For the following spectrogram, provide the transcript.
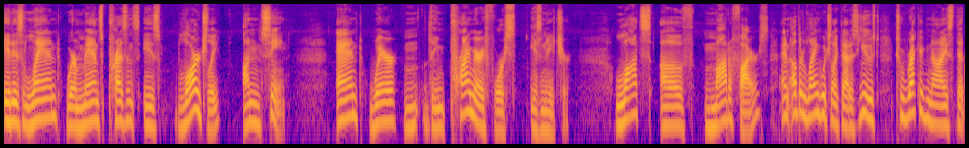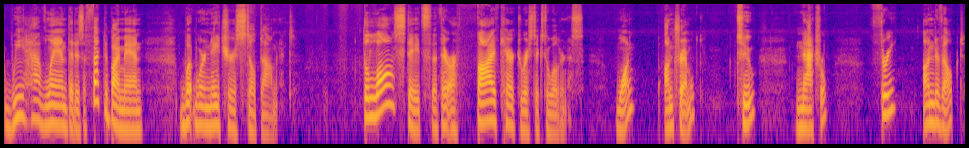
It is land where man's presence is largely unseen and where the primary force is nature. Lots of modifiers and other language like that is used to recognize that we have land that is affected by man, but where nature is still dominant. The law states that there are five characteristics to wilderness. One, untrammeled. Two, natural. Three, undeveloped.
